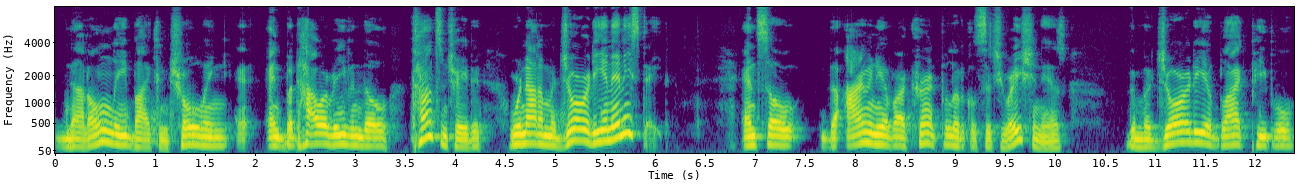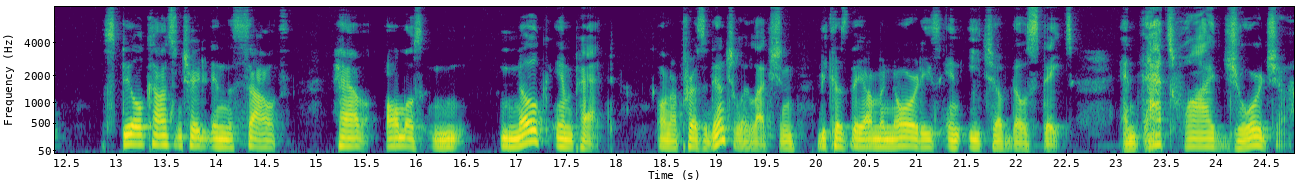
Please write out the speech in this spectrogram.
not only by controlling and but however even though concentrated, we're not a majority in any state. And so the irony of our current political situation is the majority of black people still concentrated in the South have almost n- no impact on our presidential election because they are minorities in each of those states. And that's why Georgia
